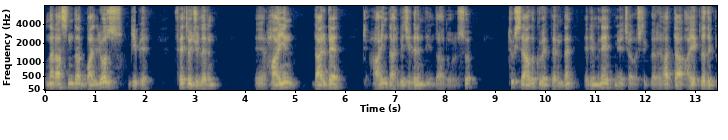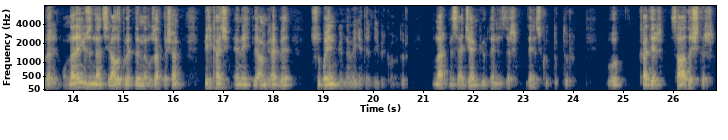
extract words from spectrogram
Bunlar aslında balyoz gibi FETÖ'cülerin e, hain darbe, hain darbecilerin diyeyim daha doğrusu, Türk Silahlı Kuvvetlerinden elimine etmeye çalıştıkları, hatta ayıkladıkları, onların yüzünden silahlı kuvvetlerinden uzaklaşan birkaç emekli amiral ve subayın gündeme getirdiği bir konudur. Bunlar mesela Cem Gürdeniz'dir, Deniz Kutluk'tur, bu Kadir Sağdış'tır,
